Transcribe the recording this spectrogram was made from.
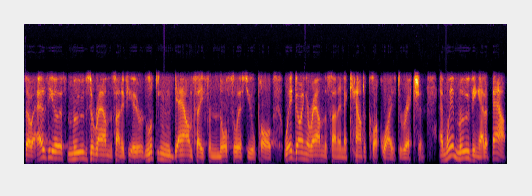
So as the Earth moves around the sun, if you're looking down, say, from the North Celestial Pole, we're going around the sun in a counterclockwise direction. And we're moving at about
